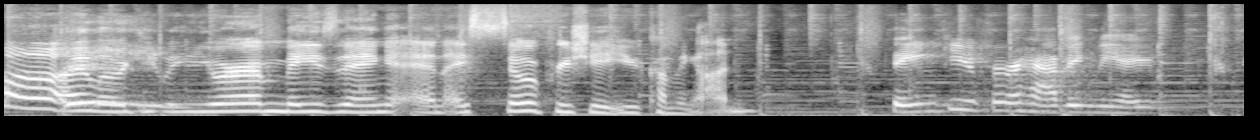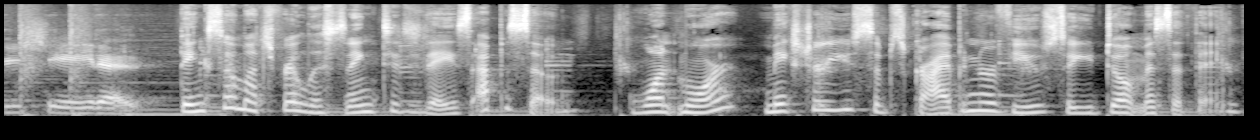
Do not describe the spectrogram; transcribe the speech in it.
I love you. You are amazing. And I so appreciate you coming on. Thank you for having me. I appreciate it. Thanks so much for listening to today's episode. Want more? Make sure you subscribe and review so you don't miss a thing.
